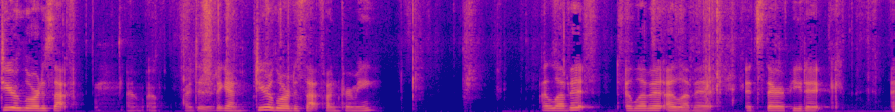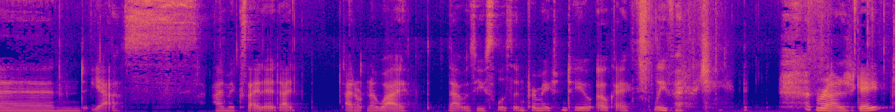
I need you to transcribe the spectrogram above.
dear lord is that oh, oh, I did it again. Dear lord is that fun for me. I love it I love it. I love it. It's therapeutic. And yes, I'm excited. I, I don't know why that was useless information to you. Okay, Leaf Energy, Mirage Gate,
